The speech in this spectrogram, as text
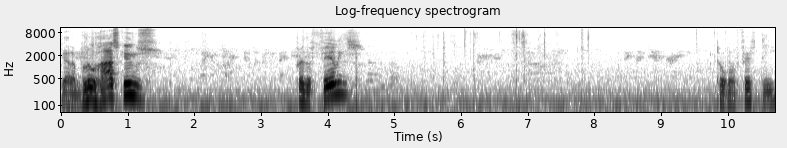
Got a blue Hoskins for the Phillies. To 150.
